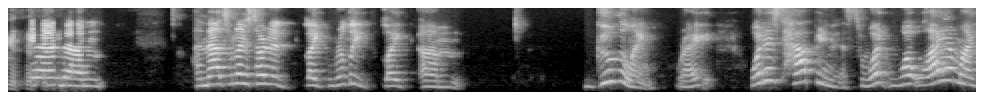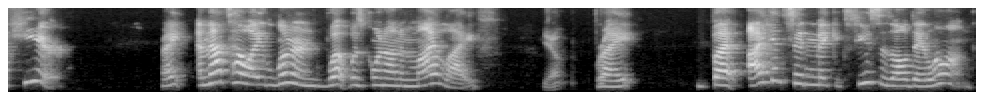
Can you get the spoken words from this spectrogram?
and um and that's when I started like really like um googling, right? What is happiness? What what why am I here? Right? And that's how I learned what was going on in my life, yeah. right? But I can sit and make excuses all day long.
